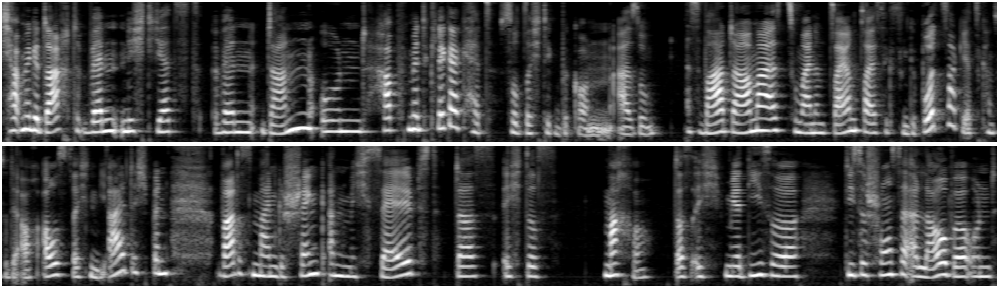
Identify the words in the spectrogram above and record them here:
ich habe mir gedacht, wenn nicht jetzt, wenn dann und habe mit Clickercat so richtig begonnen. Also es war damals zu meinem 32. Geburtstag, jetzt kannst du dir auch ausrechnen, wie alt ich bin, war das mein Geschenk an mich selbst, dass ich das mache dass ich mir diese diese Chance erlaube und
